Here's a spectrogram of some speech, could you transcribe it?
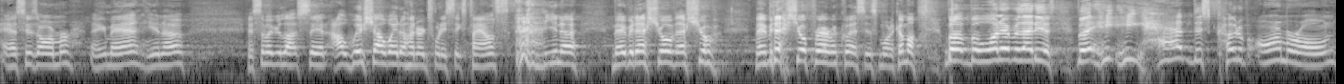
as his armor. Amen. You know. And some of you are like saying, I wish I weighed 126 pounds. you know, maybe that's your, that's your, maybe that's your prayer request this morning. Come on. But, but whatever that is. But he, he had this coat of armor on.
